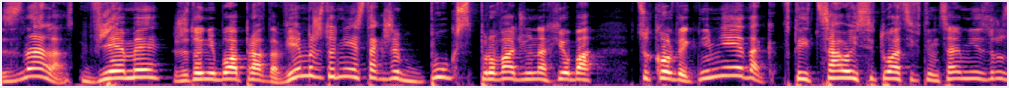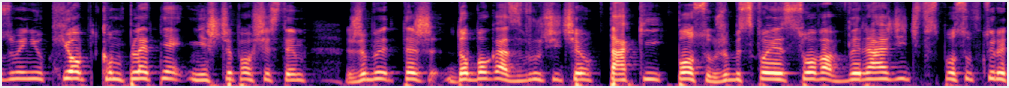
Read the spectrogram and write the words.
znalazł. Wiemy, że to nie była prawda. Wiemy, że to nie jest tak, że Bóg sprowadził na Hioba cokolwiek. Niemniej jednak w tej całej sytuacji, w tym całym niezrozumieniu, Hiob kompletnie nie szczypał się z tym, żeby też do Boga zwrócić się w taki sposób, żeby swoje słowa wyrazić w sposób, który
